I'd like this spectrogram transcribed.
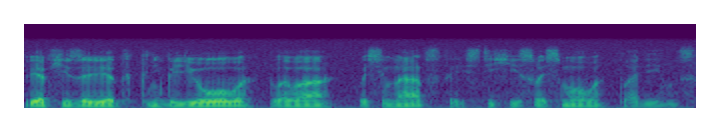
Ветхий Завет, книга Иова, глава 18, стихи с 8 по 11.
